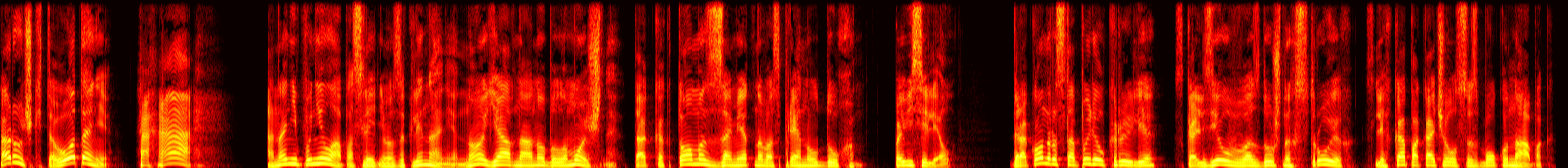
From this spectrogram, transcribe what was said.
А ручки-то вот они. Ха-ха. Она не поняла последнего заклинания, но явно оно было мощное, так как Томас заметно воспрянул духом, повеселел. Дракон растопырил крылья, скользил в воздушных струях, слегка покачивался с боку на бок.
